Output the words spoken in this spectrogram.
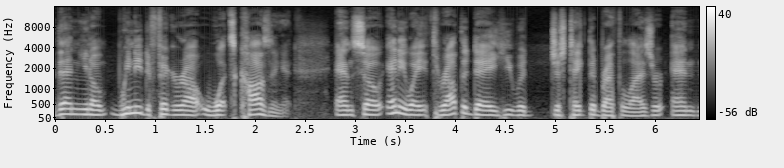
then you know we need to figure out what's causing it. And so anyway throughout the day he would just take the breathalyzer and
